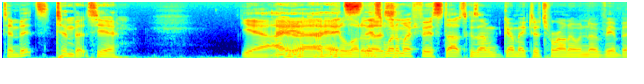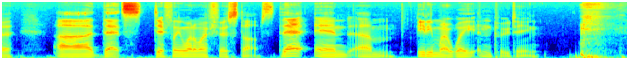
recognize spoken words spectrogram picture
Timbits. timbits? Yeah, Yeah, I I, had a- uh, I had a lot of that's those. one of my first stops because I'm going back to Toronto in November. Uh, that's definitely one of my first stops. That and um, eating my weight in poutine.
